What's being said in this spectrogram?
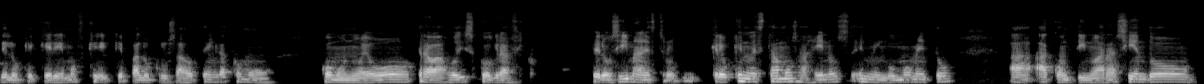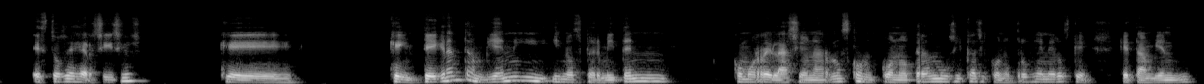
de lo que queremos que, que Palo Cruzado tenga como, como nuevo trabajo discográfico. Pero sí, maestro, creo que no estamos ajenos en ningún momento a, continuar haciendo estos ejercicios que, que integran también y, nos permiten como relacionarnos con, otras músicas y con otros géneros que, también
